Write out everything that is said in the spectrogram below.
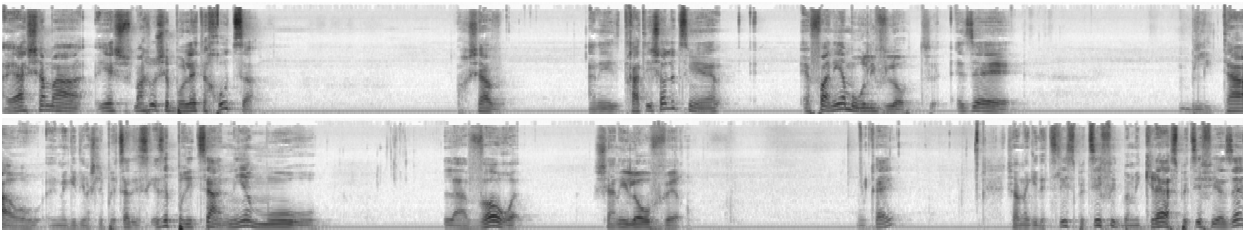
היה שם, יש משהו שבולט החוצה. עכשיו, אני התחלתי לשאול את עצמי, איפה אני אמור לבלוט? איזה בליטה, או נגיד אם יש לי פריצת דיסק, איזה פריצה אני אמור לעבור שאני לא עובר, אוקיי? עכשיו נגיד אצלי ספציפית, במקרה הספציפי הזה,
